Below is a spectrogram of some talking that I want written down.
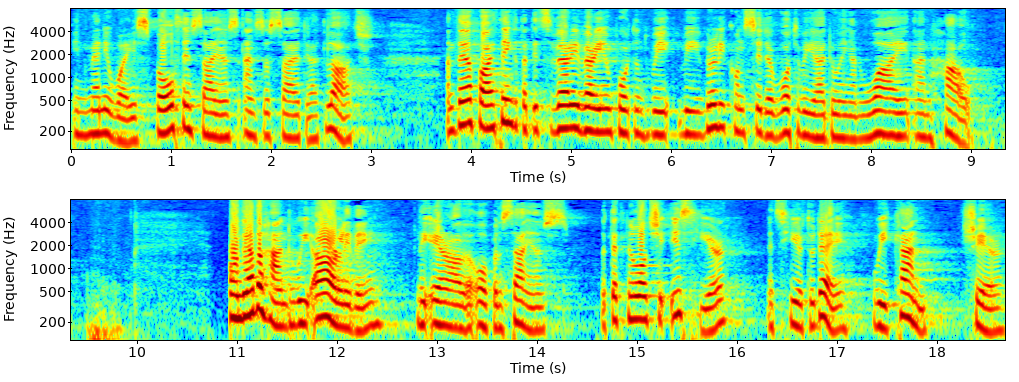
in many ways, both in science and society at large. And therefore, I think that it's very, very important we, we really consider what we are doing and why and how. On the other hand, we are living the era of open science. The technology is here, it's here today. We can share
